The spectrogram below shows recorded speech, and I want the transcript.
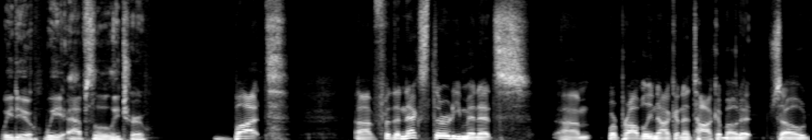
We do. We absolutely true. but uh, for the next 30 minutes um, we're probably not going to talk about it. So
